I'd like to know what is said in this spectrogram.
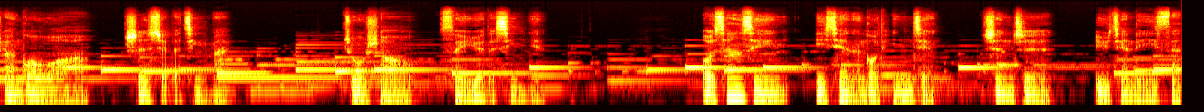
穿过我失血的静脉，驻守岁月的信念。我相信一切能够听见，甚至遇见离散，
